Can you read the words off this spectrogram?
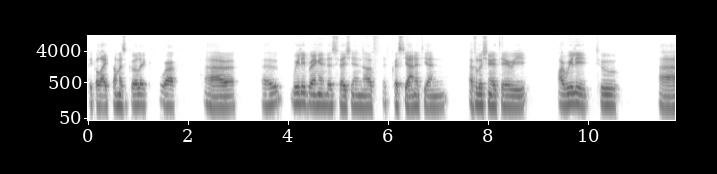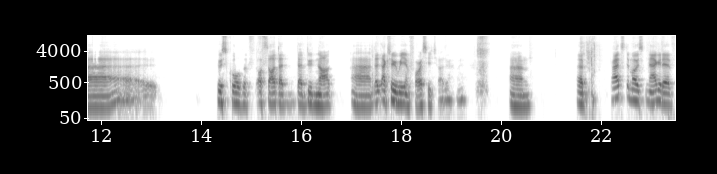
people like Thomas Gulick were uh, uh, really bringing this vision of that Christianity and evolutionary theory are really two uh, two schools of, of thought that that do not uh, that actually reinforce each other. Right? Um, uh, perhaps the most negative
